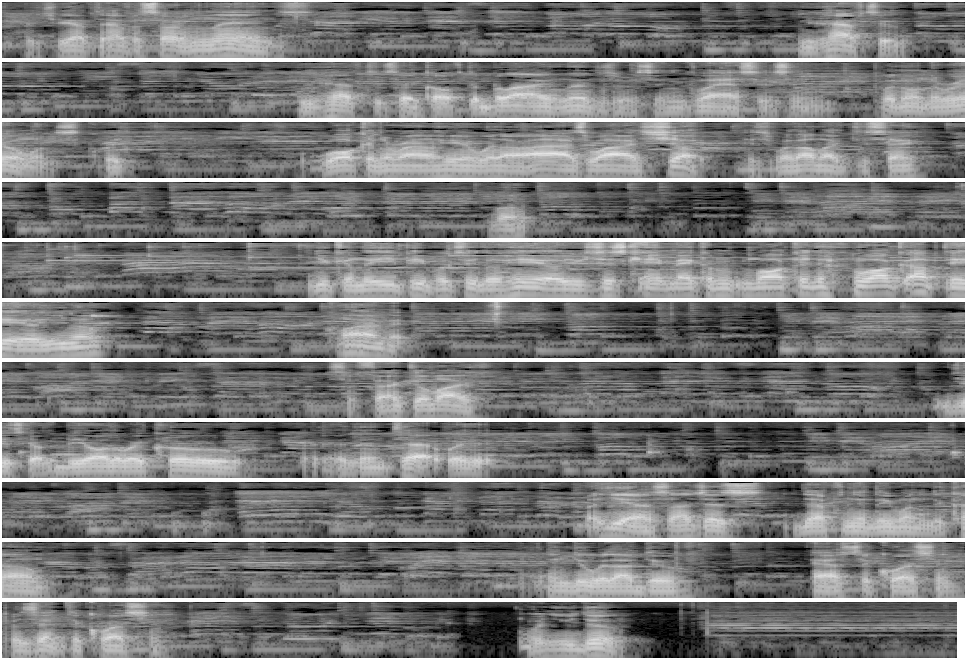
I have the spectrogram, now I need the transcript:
But you have to have a certain lens. You have to. You have to take off the blind lenses and glasses and put on the real ones. Quit walking around here with our eyes wide shut, is what I like to say. But you can lead people to the hill. You just can't make them walk it, walk up the hill. You know, climb it. It's a fact of life. You just got to be all the way cool and then tap with it. But yes, I just definitely wanted to come what I do. Ask the question, present the question. What do you do?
